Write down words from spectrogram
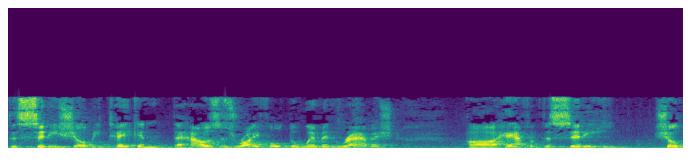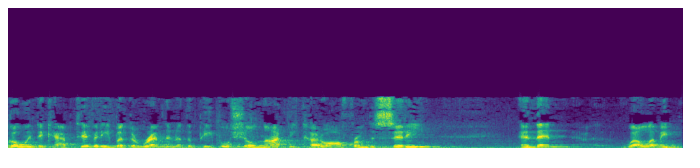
The city shall be taken, the houses rifled, the women ravished. Uh, half of the city shall go into captivity, but the remnant of the people shall not be cut off from the city. And then, well, let me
